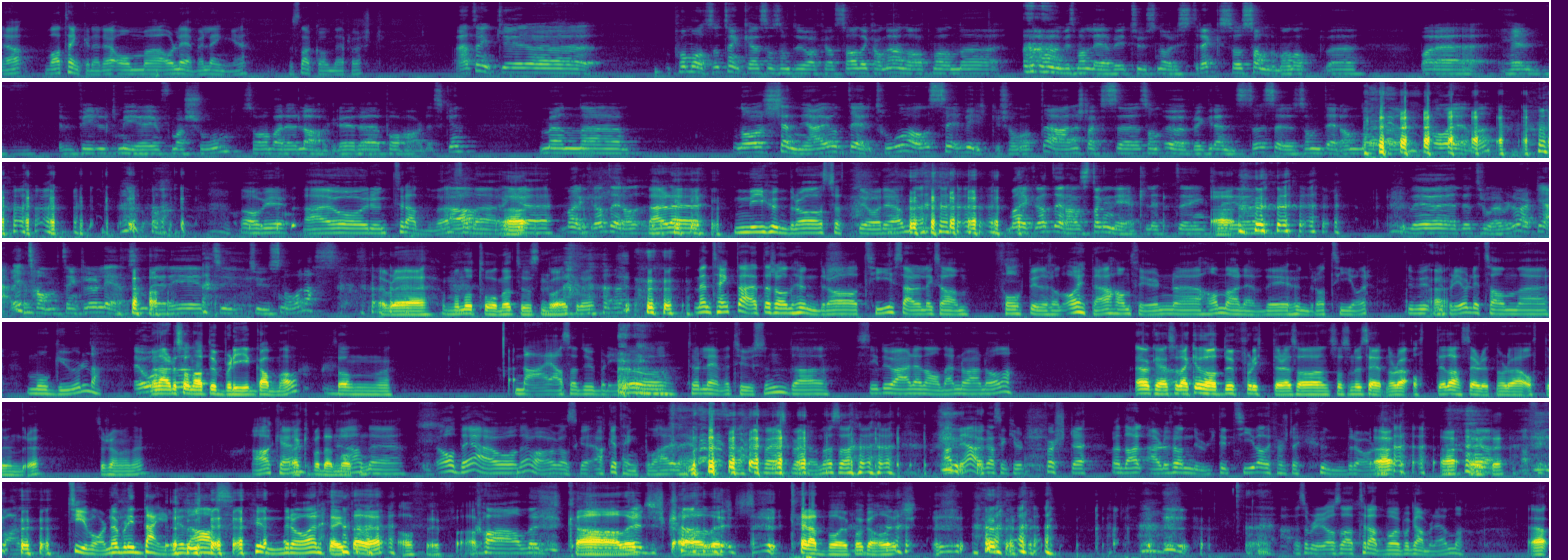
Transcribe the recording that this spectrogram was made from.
Ja. Hva tenker dere om eh, å leve lenge? Vi snakka om det først. Jeg tenker eh, På en måte så tenker jeg sånn som du akkurat sa. Det kan jo hende at man eh, Hvis man lever i 1000 år i strekk, så samler man opp bare helt vilt mye informasjon som man bare lagrer på harddisken. Men eh, nå kjenner jeg jo dere to, da, og det virker som at det er en slags eh, sånn øvre grense. Det ser ut som dere har nådd den allerede. Og vi er jo rundt 30, Ja. så det er ikke Merker at dere har... Det er det 970 år igjen. Merker at dere har stagnert litt, egentlig. Det, det tror jeg ville vært jævlig tamt egentlig å leve som dere i tu, tusen år, ass. Det ble monotone tusen år, tror jeg. Men tenk da, etter sånn 110 så er det liksom Folk begynner sånn Oi, det er han fyren. eh, Han har levd i 110 år. Du, du blir jo litt sånn uh, mogul, da. Jo, Men er det sånn at du blir gammel? Sånn Nei, altså, du blir jo til å leve 1000. Da Si du er den alderen du er nå, da. Ok, Så det er ikke sånn at du flytter det sånn, sånn som du ser ut når du er 80, da, ser det ut når du er 800? Så skjønner jeg? Ja, ok. Det er ikke på den måten. Ja, det, og det er jo Det var jo ganske Jeg har ikke tenkt på det her i det hele tatt før jeg spurte henne, så Ja, det er jo ganske kult. Første Men da er du fra 0 til 10, da, de første 100 årene. Ja, ja. Ja, fy faen. 20-årene blir deilig da, altså. 100 år. Tenk deg det. Å, fy faen. College, College, college. 30 år på college. Men så blir det også 30 år på gamlehjem, da. Ja.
